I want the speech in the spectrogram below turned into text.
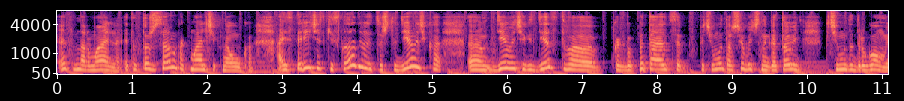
– это нормально. Это то же самое, как мальчик-наука. А исторически складывается, что девочка, э, девочек с детства как бы пытаются почему-то ошибочно готовить к чему-то другому.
